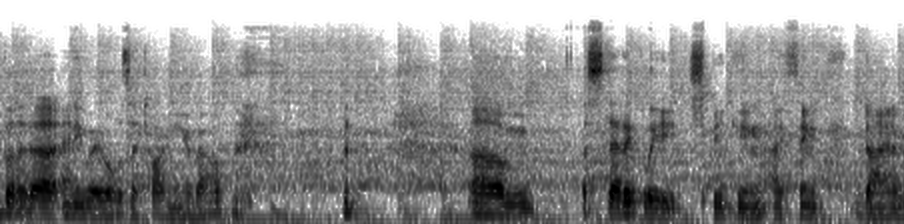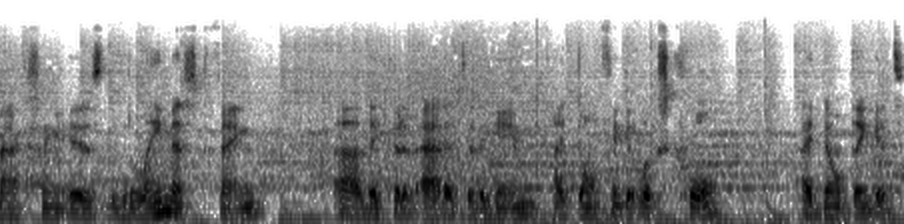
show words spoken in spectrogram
But uh, anyway, what was I talking about? um, aesthetically speaking, I think Dynamaxing is the lamest thing uh, they could have added to the game. I don't think it looks cool. I don't think it's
